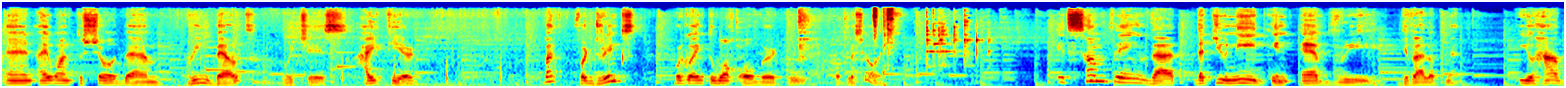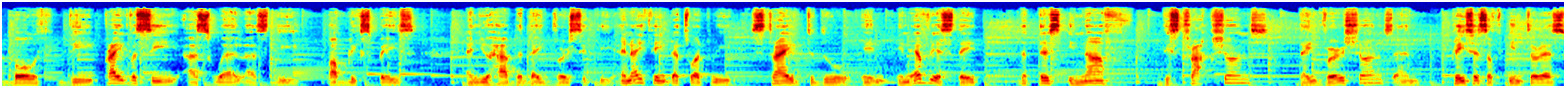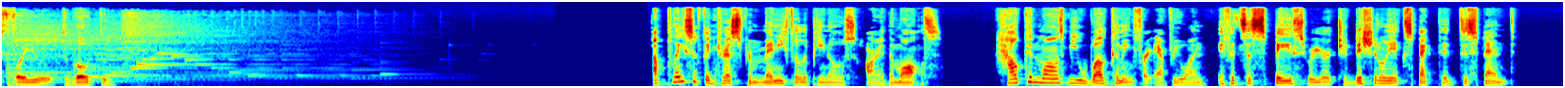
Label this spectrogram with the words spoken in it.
and I want to show them Greenbelt, which is high tier. But for drinks, we're going to walk over to Poblacion. It's something that, that you need in every development. You have both the privacy as well as the public space and you have the diversity. And I think that's what we strive to do in, in every estate that there's enough distractions, diversions and places of interest for you to go to. A place of interest for many Filipinos are the malls. How can malls be welcoming for everyone if it's a space where you're traditionally expected to spend?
